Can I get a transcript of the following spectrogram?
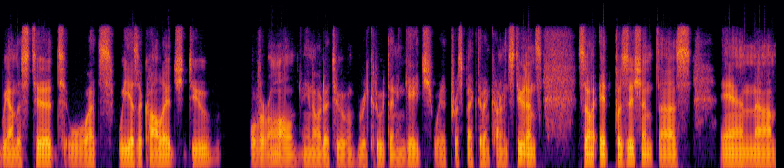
we understood what we as a college do overall in order to recruit and engage with prospective and current students. So it positioned us in um,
